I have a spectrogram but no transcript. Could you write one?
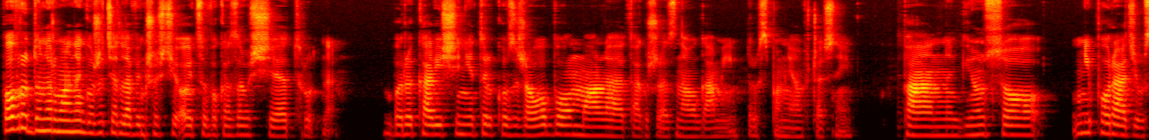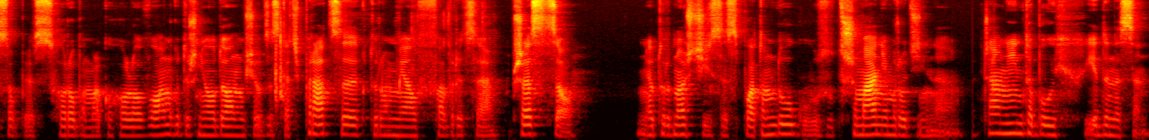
Powrót do normalnego życia dla większości ojców okazał się trudny. Borykali się nie tylko z żałobą, ale także z nałogami, które wspomniałam wcześniej. Pan Gyunso nie poradził sobie z chorobą alkoholową, gdyż nie udało mu się odzyskać pracy, którą miał w fabryce, przez co miał trudności ze spłatą długu, z utrzymaniem rodziny. Chanin to był ich jedyny syn,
